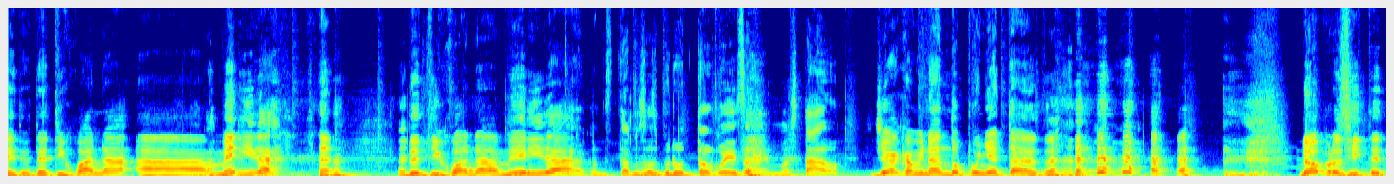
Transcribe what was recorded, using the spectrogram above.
de, de- de Tijuana a Mérida, de Tijuana a Mérida, a contestar, no seas bruto, güey, eso hemos estado. Llega caminando puñetas. no, pero sí te,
